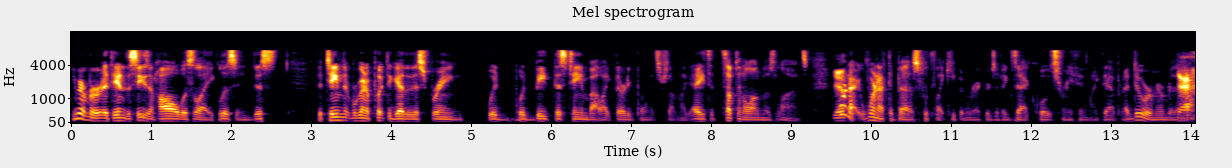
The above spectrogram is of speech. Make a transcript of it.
You remember at the end of the season, Hall was like, "Listen, this the team that we're going to put together this spring would would beat this team by like 30 points or something like hey, something along those lines. Yep. We're not we're not the best with like keeping records of exact quotes or anything like that, but I do remember that. Yeah.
